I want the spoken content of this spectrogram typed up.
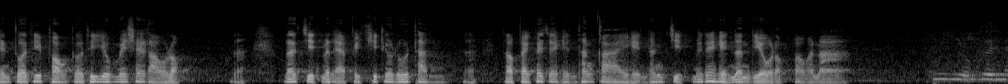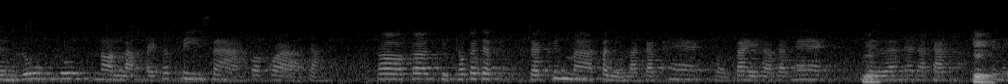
เห็นตัวที่พองตัวที่ยุบไม่ใช่เราหรอกนะแล้วจิตมันแอบไปคิดก็รู้ทันนะต่อไปก็จะเห็นทั้งกายเห็นทั้งจิตไม่ได้เห็นอันเดียวหรอกภาวนา มีอยู่คืนหนึ่งลูกลูกนอนหลับไปก็ตีสามกว่าๆค่ะก็ก็จิตเขาก็จะจะขึ้นมาตื่นมากระแทกหัวใจเรากระแทกเนื้อเนี่ยนะคะอืที่มเป็นใน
